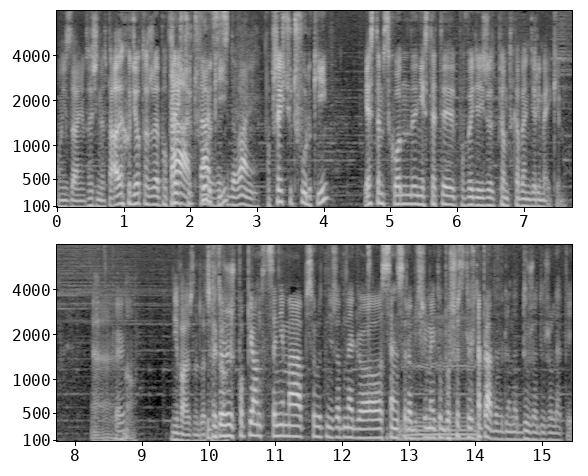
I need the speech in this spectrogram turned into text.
moim zdaniem. To jest inna sprawa. Ale chodzi o to, że po przejściu tak, tak, czwórki, zdecydowanie. po przejściu czwórki jestem skłonny niestety powiedzieć, że piątka będzie remake'iem. E, Okej. no. Nieważne dlaczego. to, to już po piątce nie ma absolutnie żadnego sensu robić remake'u, bo szóstka już naprawdę wygląda dużo, dużo lepiej.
